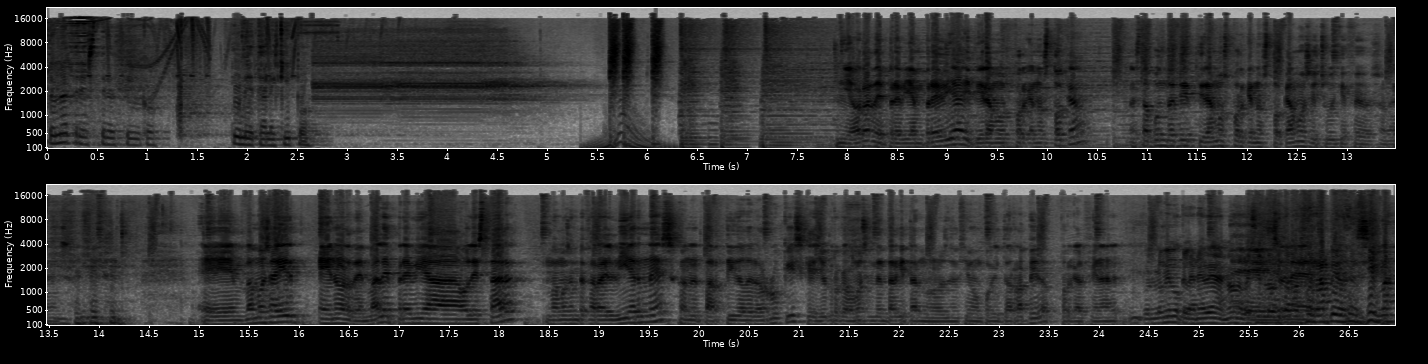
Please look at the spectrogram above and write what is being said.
Zona 305. Únete al equipo. Y ahora de previa en previa y tiramos porque nos toca. Está a punto de decir tiramos porque nos tocamos y chuy, qué feo eso es. Eh, vamos a ir en orden, ¿vale? Previa All Star. Vamos a empezar el viernes con el partido de los rookies, que yo creo que vamos a intentar quitárnoslos de encima un poquito rápido, porque al final Pues lo mismo que la NBA, ¿no? A ver si Eh, lo quitamos suele- rápido de encima.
